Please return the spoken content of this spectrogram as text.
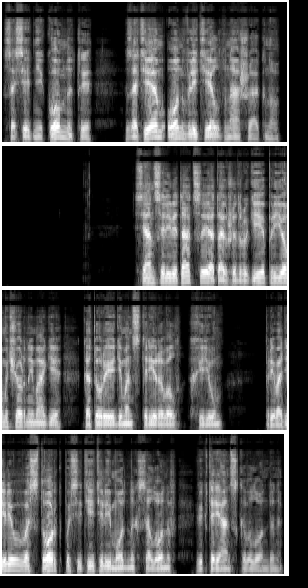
соседней комнаты, затем он влетел в наше окно. Сеансы левитации, а также другие приемы черной магии, которые демонстрировал Хьюм, приводили в восторг посетителей модных салонов викторианского Лондона.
